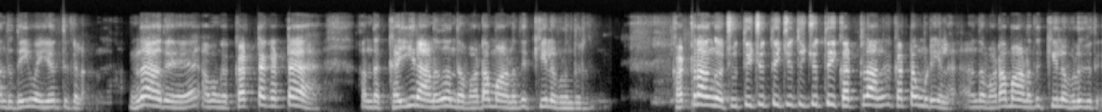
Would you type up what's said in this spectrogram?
அந்த தெய்வம் ஏற்றுக்கலை என்ன அது? அவங்க கட்ட கட்ட அந்த கயிறானது அந்த வடமானது கீழே விழுந்துருது. கட்டுறாங்க சுற்றி சுற்றி சுற்றி சுற்றி கட்டுறாங்க கட்ட முடியல. அந்த வடமானது கீழே விழுகுது.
